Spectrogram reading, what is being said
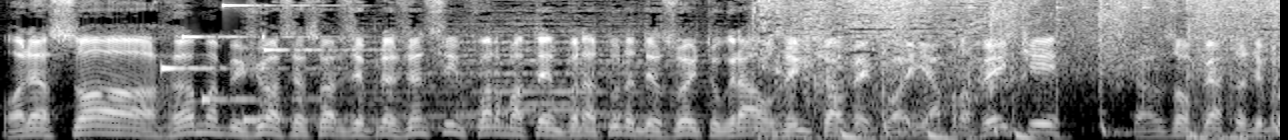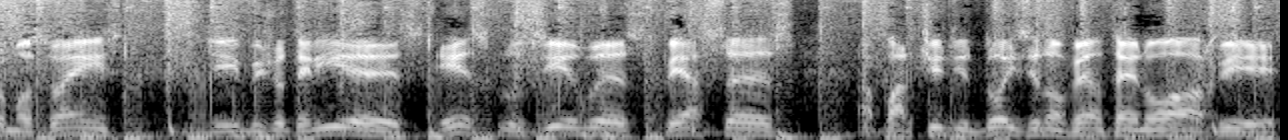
Olha só, Rama Biju, acessórios e presentes, informa a temperatura 18 graus em Chapecó. E aproveite as ofertas e promoções de bijuterias exclusivas, peças a partir de R$ 2,99.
